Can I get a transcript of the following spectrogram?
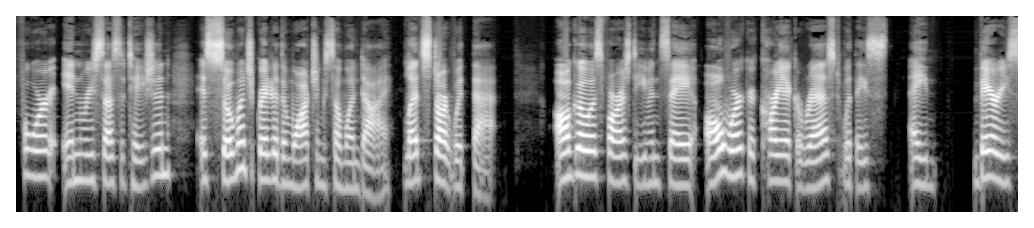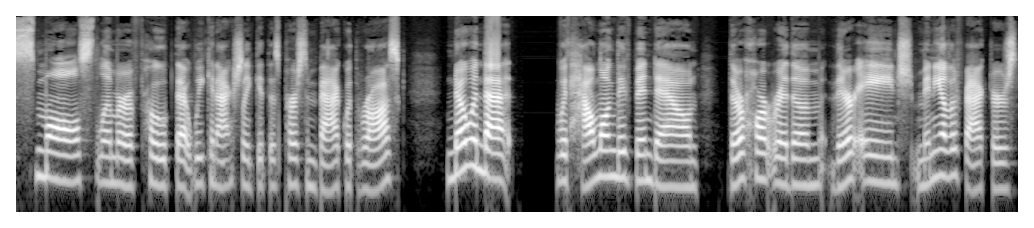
for in resuscitation is so much greater than watching someone die. Let's start with that. I'll go as far as to even say I'll work a cardiac arrest with a, a very small slimmer of hope that we can actually get this person back with ROSC, knowing that with how long they've been down, their heart rhythm, their age, many other factors,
